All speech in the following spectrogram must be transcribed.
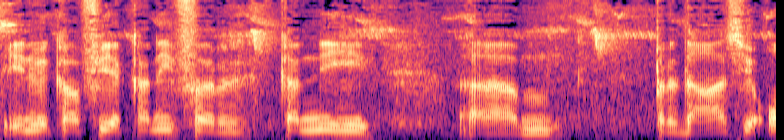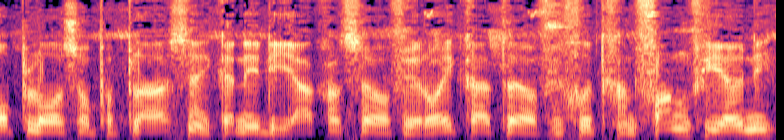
NWKV kan nie vir kan nie ehm um, predasie oplos op 'n plaas nie. Jy kan nie die jakkalse of die rooi katte of die goed gaan vang vir jou nie.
